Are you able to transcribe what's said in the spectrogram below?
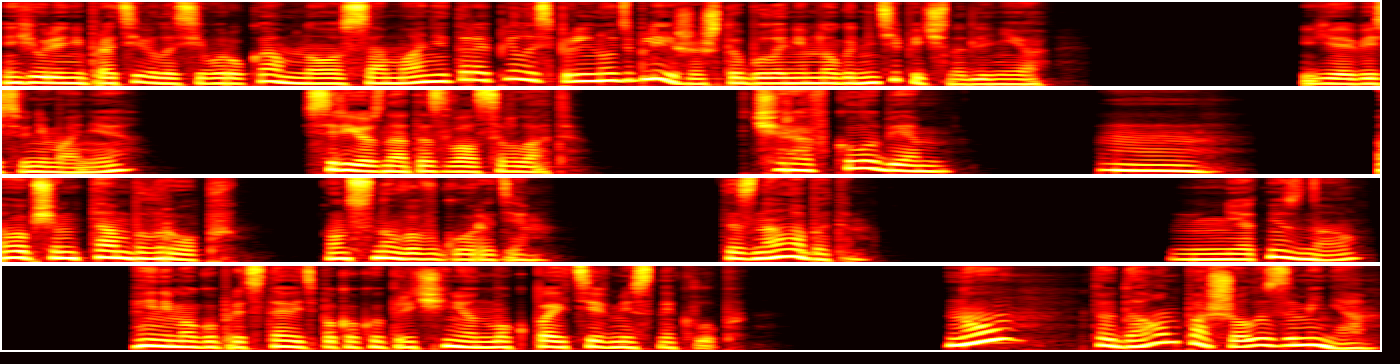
Юля не противилась его рукам, но сама не торопилась прильнуть ближе, что было немного нетипично для нее. «Я весь внимание», — серьезно отозвался Влад. «Вчера в клубе... М в общем, там был Роб. Он снова в городе. Ты знал об этом?» «Нет, не знал и не могу представить, по какой причине он мог пойти в местный клуб. «Ну, туда он пошел из-за меня»,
